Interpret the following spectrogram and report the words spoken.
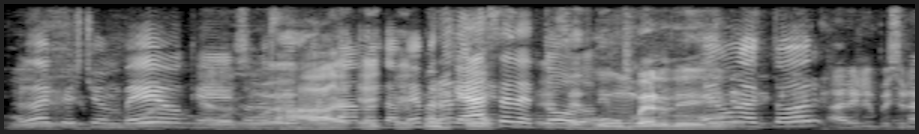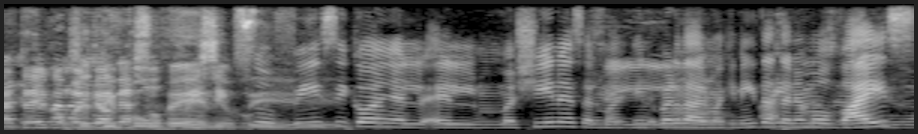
¿verdad? Uy, Christian Bale, bueno, que conocido bueno. Ah, eh, también, eh, pero que hace de todo. Un verdugo. Es un actor, Ari, lo impresionante como Ese él cambia su físico. sí. su físico en el, el Machines, el ¿verdad? El maquinita. tenemos Vice,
